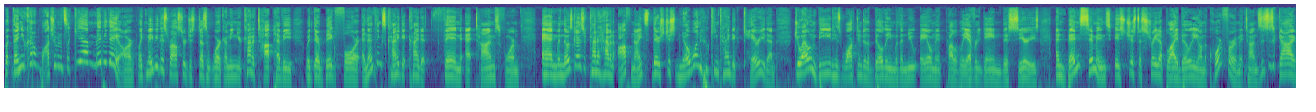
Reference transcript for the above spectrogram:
but then you kind of watch them and it's like, yeah, maybe they are. Like maybe this roster just doesn't work. I mean, you're kind of top heavy with their big four, and then things kind of get kind of thin at times for them. And when those guys are kind of having off nights, there's just no one who can kind of carry them. Joel Embiid has walked into the building with a new ailment probably every game this series, and Ben Simmons is just a straight up liability on the court for him at times. This is a guy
